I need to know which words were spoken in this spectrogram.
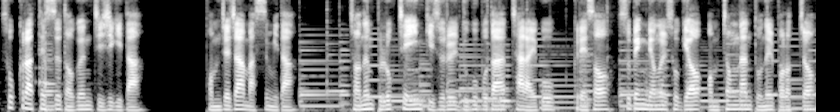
소크라테스 덕은 지식이다. 범죄자 맞습니다. 저는 블록체인 기술을 누구보다 잘 알고 그래서 수백 명을 속여 엄청난 돈을 벌었죠.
